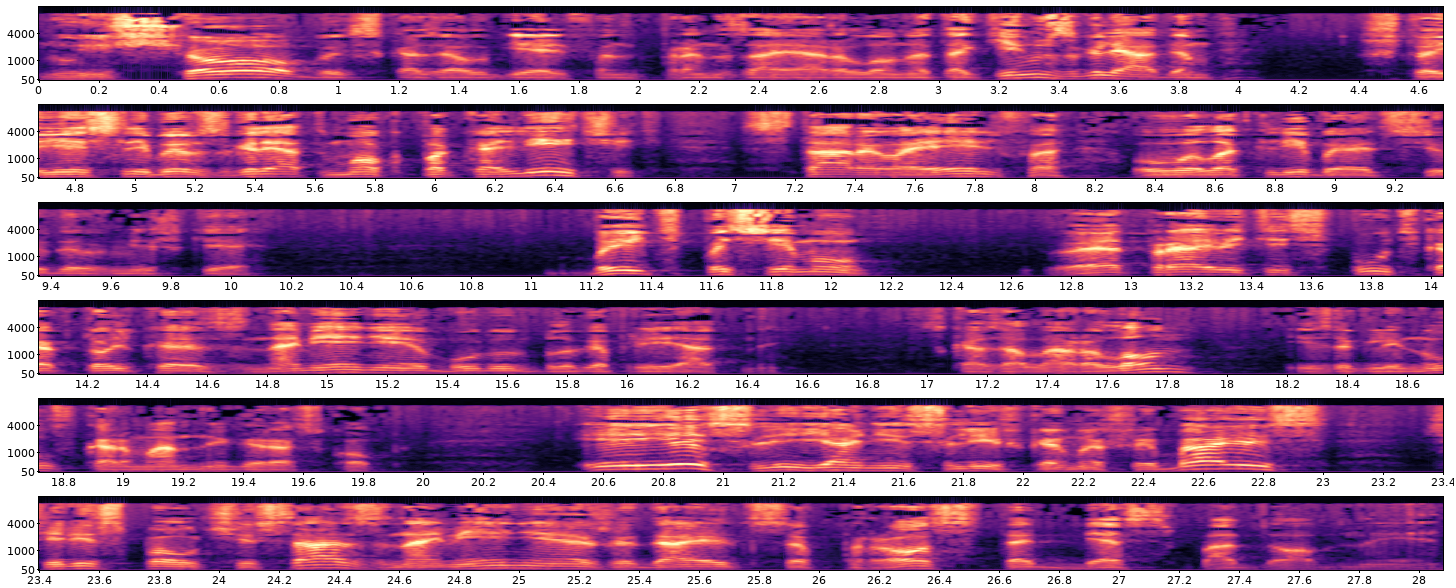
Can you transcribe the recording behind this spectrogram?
«Ну еще бы!» — сказал Гельфанд, пронзая Орлона таким взглядом, что если бы взгляд мог покалечить, старого эльфа уволокли бы отсюда в мешке. «Быть посему! Вы отправитесь в путь, как только знамения будут благоприятны», — сказал Орлон и заглянул в карманный гороскоп. «И если я не слишком ошибаюсь, через полчаса знамения ожидаются просто бесподобные».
